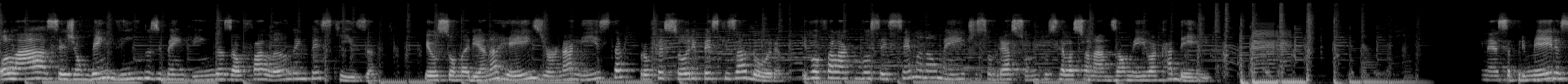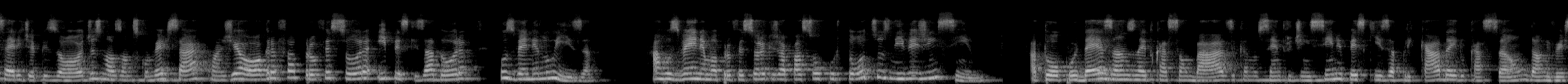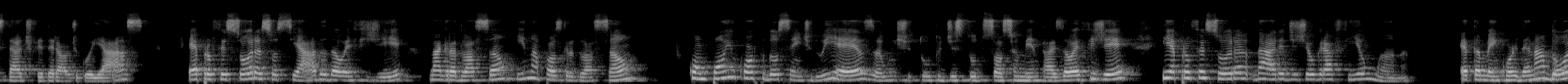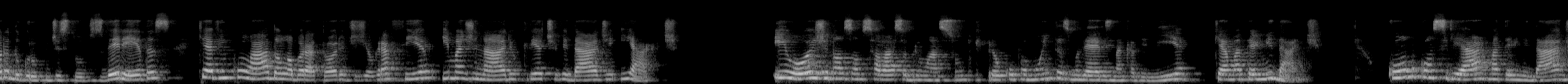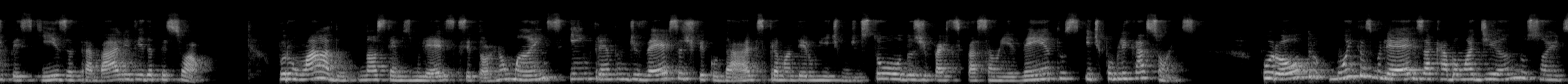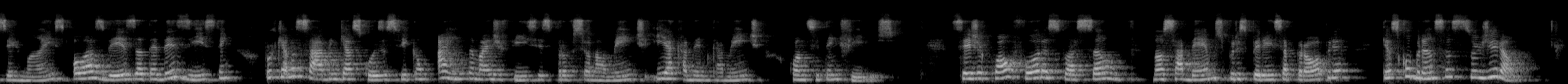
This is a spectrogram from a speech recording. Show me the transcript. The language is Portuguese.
Olá, sejam bem-vindos e bem-vindas ao Falando em Pesquisa. Eu sou Mariana Reis, jornalista, professora e pesquisadora, e vou falar com vocês semanalmente sobre assuntos relacionados ao meio acadêmico. Nessa primeira série de episódios, nós vamos conversar com a geógrafa, professora e pesquisadora Rusvene Luiza. A Rusvene é uma professora que já passou por todos os níveis de ensino. Atuou por 10 anos na educação básica no Centro de Ensino e Pesquisa Aplicada à Educação da Universidade Federal de Goiás. É professora associada da UFG na graduação e na pós-graduação. Compõe o corpo docente do IESA, o Instituto de Estudos Socioambientais da UFG, e é professora da área de Geografia Humana. É também coordenadora do grupo de estudos Veredas, que é vinculado ao Laboratório de Geografia, Imaginário, Criatividade e Arte. E hoje nós vamos falar sobre um assunto que preocupa muitas mulheres na academia, que é a maternidade. Como conciliar maternidade, pesquisa, trabalho e vida pessoal? Por um lado, nós temos mulheres que se tornam mães e enfrentam diversas dificuldades para manter um ritmo de estudos, de participação em eventos e de publicações. Por outro, muitas mulheres acabam adiando o sonho de ser mães ou às vezes até desistem porque elas sabem que as coisas ficam ainda mais difíceis profissionalmente e academicamente quando se tem filhos. Seja qual for a situação, nós sabemos por experiência própria que as cobranças surgirão.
